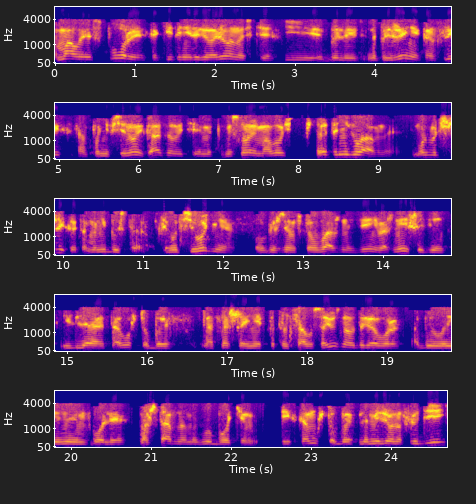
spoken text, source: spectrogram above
малые споры, какие-то недоговоренности и были напряжения, конфликты там по нефтяной, газовой теме, по мясной, молочной, что это не главное. Может быть, шли к этому не быстро. И вот сегодня убежден том важный день, важнейший день. И для того, чтобы отношение к потенциалу союзного договора было иным, более масштабным и глубоким. И к тому, чтобы для миллионов людей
